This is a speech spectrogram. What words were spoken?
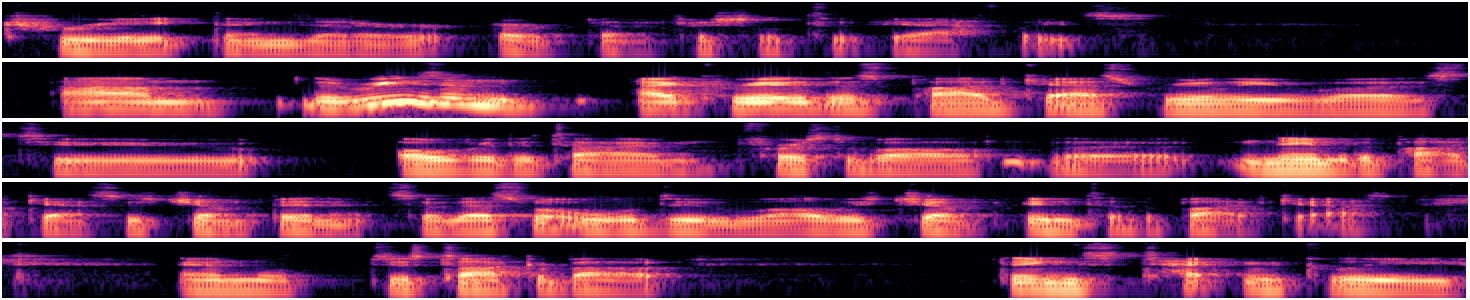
create things that are, are beneficial to the athletes. Um, the reason I created this podcast really was to over the time. First of all, the name of the podcast is Jump In It. So that's what we'll do. We'll always jump into the podcast and we'll just talk about things technically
